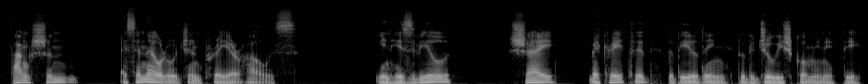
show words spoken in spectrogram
functioned as a Neologian prayer house. In his will, Schey bequeathed the building to the Jewish community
